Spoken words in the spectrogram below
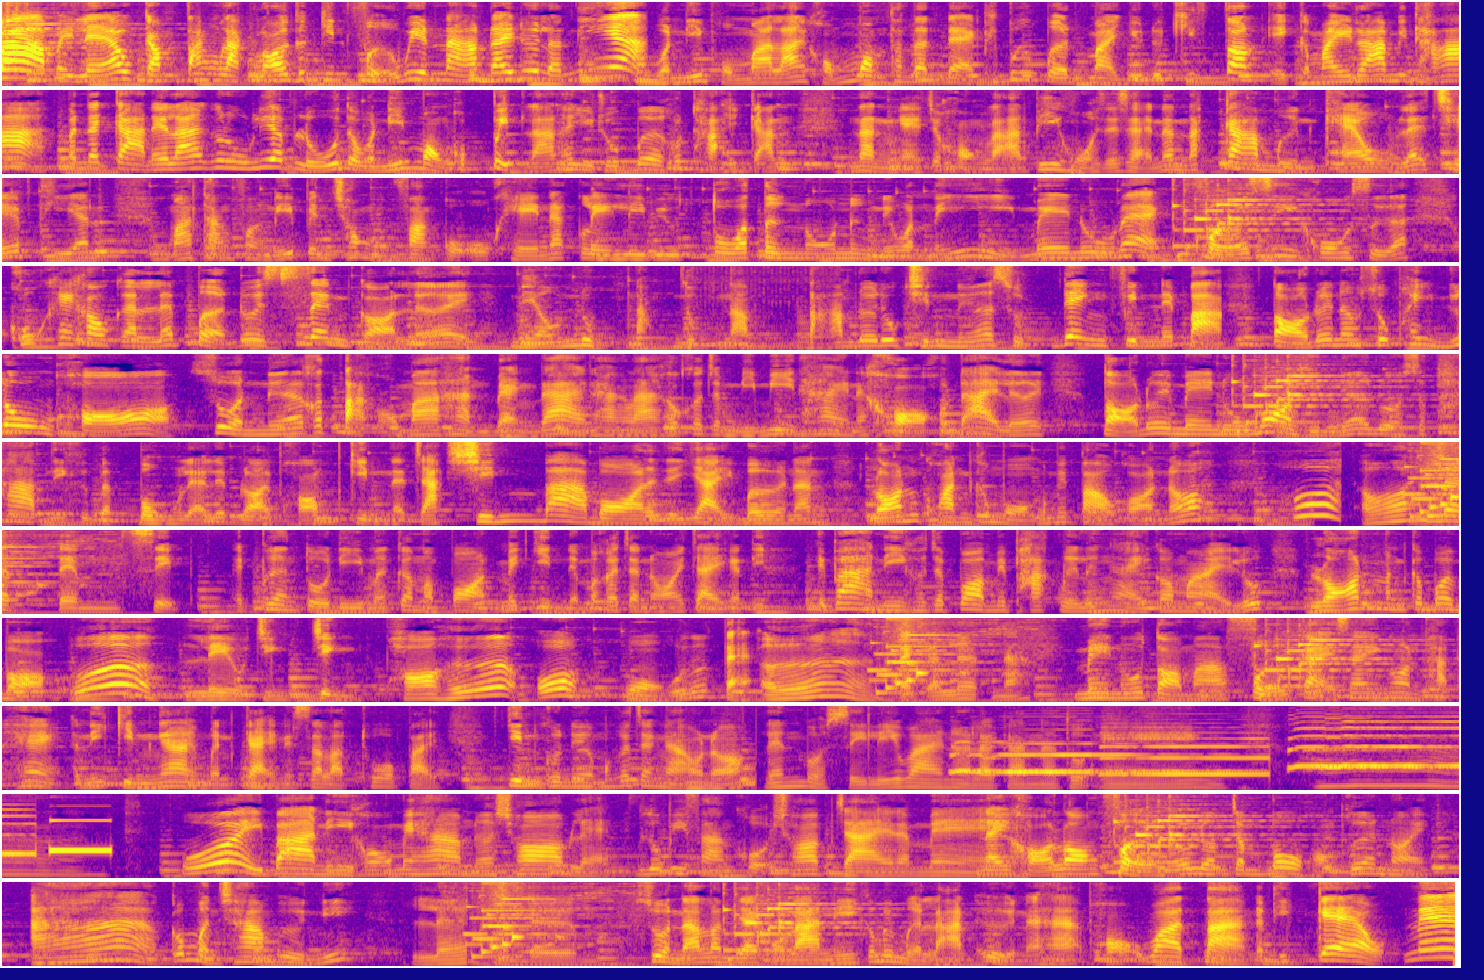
บ้าไปแล้วกำตังหลักร้อยก็กินเฝอเวียดนามได้ด้วยเหรอเนี่ย วันนี้ผมมาร้านของหม่อมถนัดแดกที่เพิ่งเปิดใหม่อยู่เดอะคิสตันเอกมัยรามิทาบรรยากาศในร้านก็ดูเรียบหรูแต่วันนี้หม่อมเขาปิดร้านให้ยูทูบเบอร์เขาถ่ายกัน นั่นไงเจ้าของร้านพี่หัวใสๆนั่นนักกล้าหมื่นแคลและเชฟเทียน มาทางฝั่งนี้เป็นช่องของฟังโกโอเค นักเลงรีวิวตัวตึงโนหนึ่งในวันนี้ เมนูแรกเฝอซี่โครงเสือคุกให้เข้ากันและเปิดด้วยเส้นก่อนเลยเหนียวหนุบหนับหนุบหนับ ตามด้วยลูกชิ้นเนื้อสุดเด้งฟินในปาก ต่อด้วยน้ำซุปให้โล่งคอ ส่วนเนื้อก็ตักออกมาหั่นแบ่งได้ทางร้านเขาก็จะมีมีดให้นะขอเขาได้เลย ต่อด้วยเมนูหม้อหินเนื้อรวมสภาพนี่คือแบบปรุงแล้วเรียบร้อยพร้อมกินนะจ๊ะชิ้นบ้าบออะไรจะใหญ่เบอร์นั้น ร้อนควันขโมงก็ไม่เป่าก่อนเนาะโอ้ยอ๋อเลิศเต็มสิบไอ้เพื่อนตัวดีมันก็มาป้อนไม่กินเดี๋ยวมันก็จะน้อยใจกันอีกไอ้บ้านนี้เขาจะป้อนไม่พักเลยหรือไงก็ไม่รู้ร้อนมันก็บ่อยบอกเออเลวจริง ๆ พอเฮ้อโอ้ห่วงกูตั้งแต่เออ แต่ก็เลิศนะ เมนูต่อมาเฝอไก่ไส้งอนผัดแห้ง อันนี้กินง่ายเหมือนไก่ในสลัดทั่วไป กินคนเดียวมันก็จะเหงาเนาะเล่นบทซีรีส์วายหน่อยละกันนะตัวเองโอ้ย บ้านนี้เขาก็ไม่ห้ามเนื้อะชอบแหละ ลูกพี่ฟางโขชอบใจละแม่ในขอลองเฝอแล้วรวมจัมโบ้ของเพื่อนหน่อย อ่า ก็เหมือนชามอื่นนี้ เลิศเหมือนเดิม ส่วนน้ำลำไยของร้านนี้ก็ไม่เหมือนร้านอื่นนะฮะ เพราะว่าต่างกันที่แก้ว แน่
